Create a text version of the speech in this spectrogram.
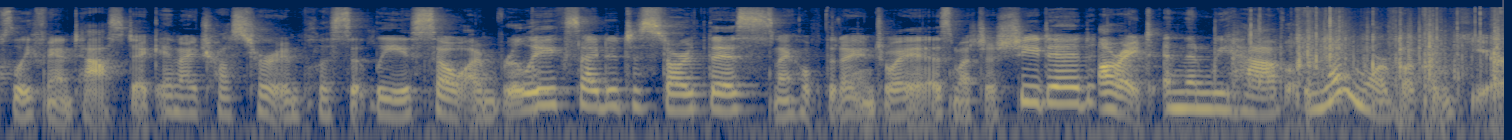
absolutely fantastic and I trust her implicitly. So I'm really excited to start this and I hope that I enjoy it as much as she did. All right, and then we have one more book in here.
